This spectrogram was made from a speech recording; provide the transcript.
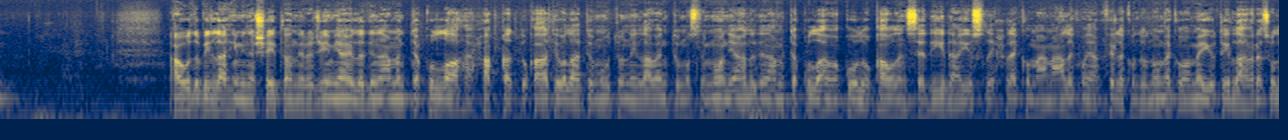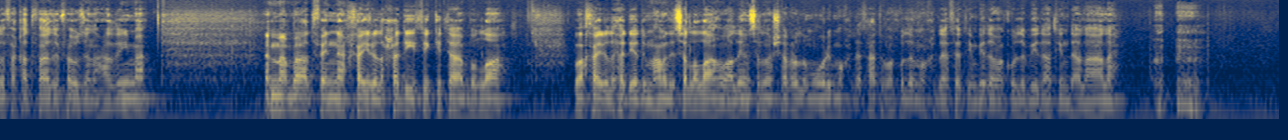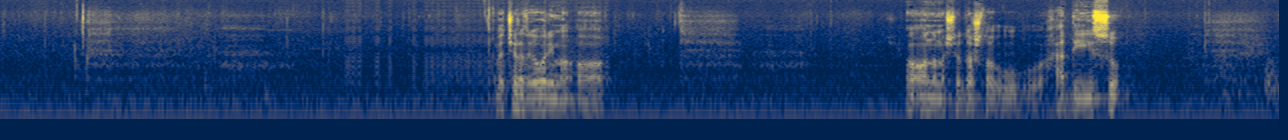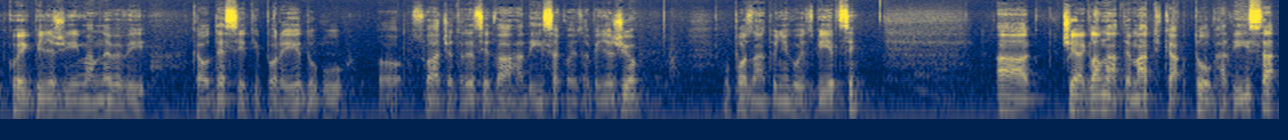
أعوذ بالله من الشيطان الرجيم. يا أيها الذين آمنوا اتقوا الله حق تقاته ولا تموتن إلا وأنتم مسلمون. يا أيها الذين آمنوا اتقوا الله وقولوا قولا سديدا يصلح لكم أعمالكم ويغفر لكم ذنوبكم. ومن يطع الله ورسوله فقد فاز فوزا عظيما. أما بعد فإن خير الحديث كتاب الله. وخير الهدي هدي محمد صلى الله عليه وسلم شر الأمور محدثاتها وكل محدثة بدعة وكل بدعة دلالة Večeras govorimo o o onome što je došlo u hadisu kojeg bilježi imam nebevi kao deseti po redu u o, svoja 42 hadisa koje je zabilježio u poznatoj njegovoj zbirci a čija je glavna tematika tog hadisa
